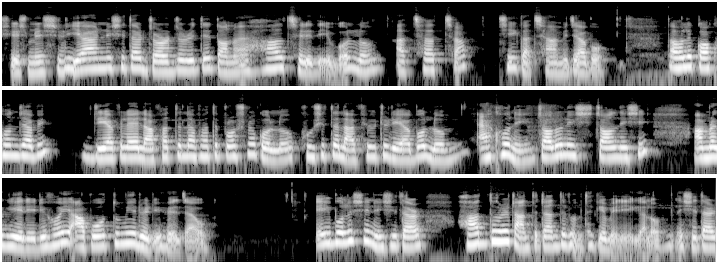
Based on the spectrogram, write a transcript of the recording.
শেষমেশ রিয়া আর নিশিতার জর্জরিতে তনয় হাল ছেড়ে দিয়ে বলল আচ্ছা আচ্ছা ঠিক আছে, আমি যাব। তাহলে কখন যাবি? রিয়া পেলায় লাফাতে লাফাতে প্রশ্ন করল। খুশিতে লাফিয়ে উঠে রিয়া বলল, এখনই, চলো নিশি, চল নিশি, আমরা গিয়ে রেডি হই। আপু তুমি রেডি হয়ে যাও। এই বলে সে নিশিতার হাত ধরে টানতে টানতে রুম থেকে বেরিয়ে গেল। নিশিতার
